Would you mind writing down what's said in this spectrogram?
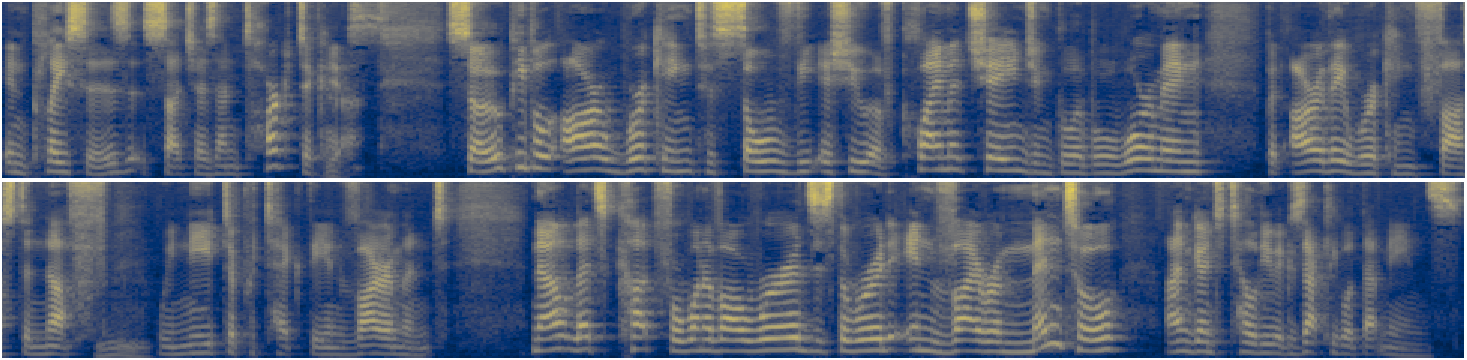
in places such as Antarctica. So, people are working to solve the issue of climate change and global warming, but are they working fast enough? Hmm. We need to protect the environment. Now, let's cut for one of our words. It's the word environmental. I'm going to tell you exactly what that means.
